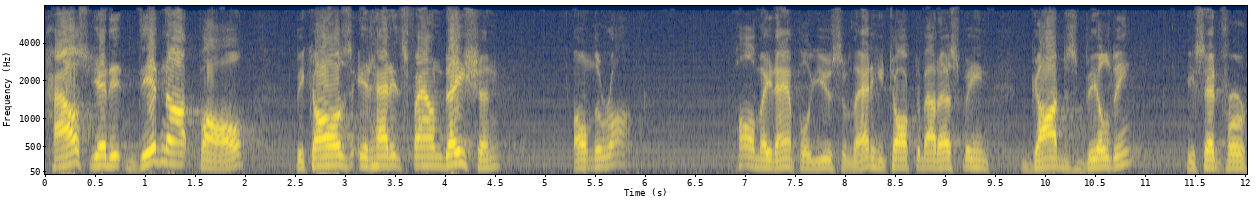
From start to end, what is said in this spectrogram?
house, yet it did not fall because it had its foundation on the rock. Paul made ample use of that. He talked about us being God's building. He said, For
